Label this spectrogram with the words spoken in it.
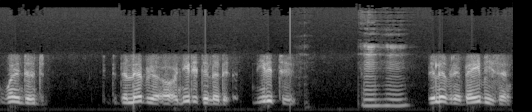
wanted to, to deliver or needed to needed to mm-hmm. deliver their babies, and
